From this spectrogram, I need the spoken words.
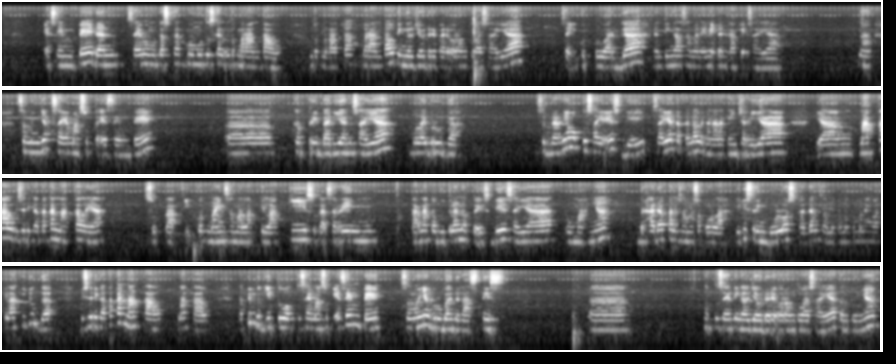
SMP dan saya memutuskan memutuskan untuk merantau. Untuk merata merantau tinggal jauh daripada orang tua saya saya ikut keluarga dan tinggal sama nenek dan kakek saya. Nah semenjak saya masuk ke SMP eh, kepribadian saya mulai berubah. Sebenarnya waktu saya SD saya terkenal dengan anak yang ceria yang nakal bisa dikatakan nakal ya. Suka ikut main sama laki-laki suka sering. Karena kebetulan waktu SD saya rumahnya berhadapan sama sekolah. Jadi sering bolos kadang sama teman-teman yang laki-laki juga. Bisa dikatakan nakal nakal. Tapi begitu waktu saya masuk SMP semuanya berubah drastis. Uh, waktu saya tinggal jauh dari orang tua saya tentunya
